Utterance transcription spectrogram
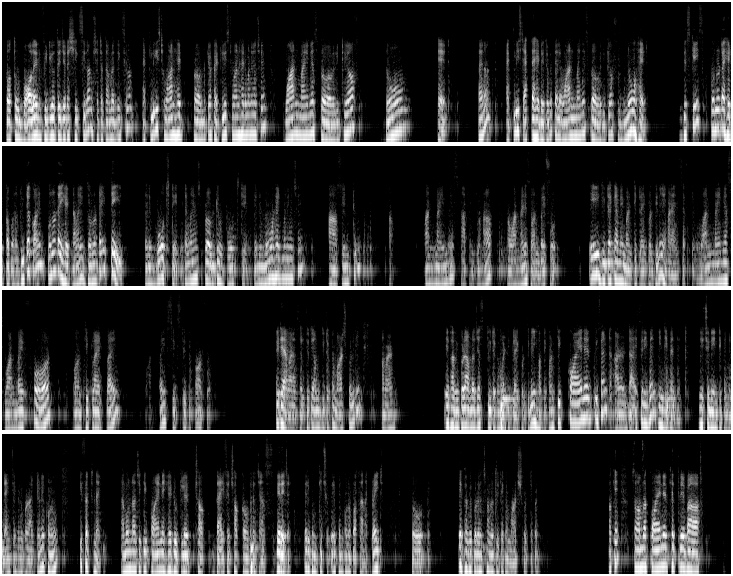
গত বলের ভিডিওতে যেটা শিখছিলাম, সেটাতে আমরা দেখছিলাম at least one head probability of at least one head মানে হচ্ছে one minus probability of no head তাই না? অ্যাটলিস্ট একটা হেড হতে হবে, তাহলে one minus probability of no head this case কোনোটা হেড পাবো না। দুইটা কয়েন কোনোটাই হেড না মানে দোনোটাই টেইল তাহলে বোথ টেইল এটা মানে হচ্ছে প্রবাবিলিটি অফ বোথ টেইল তাহলে নো হেড মানে হচ্ছে half into one minus half into half one minus one by four এই দুইটাকে আমি মাল্টিপ্লাই করে দিলে আমার answer one minus one by four multiplied by one by six to the power four এটাই আমার অ্যান্সার যদি আমি দুইটাকে মার্চ করে দিই, আমার এভাবে করে আমরা জাস্ট দুইটাকে মাল্টিপ্লাই করে দিলেই হবে। কারণ কি? কয়েনের ইভেন্ট আর ডাইসের ইভেন্ট ইন্ডিপেন্ডেন্ট মিউচুয়ালি ইন্ডিপেন্ডেন্ট একজনের উপর একজনের কোনো ইফেক্ট নাই। এমন না যে কি কয়েনে হেড উঠলে ছক ডাইসে ছক্কা উঠলে চান্স বেড়ে যায়। এরকম কিছু, এরকম কোনো কথা নাই রাইট তো এভাবে করে হচ্ছে আমরা দুইটাকে মার্চ করতে পারি। ওকে সো আমরা কয়েনের ক্ষেত্রে বা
